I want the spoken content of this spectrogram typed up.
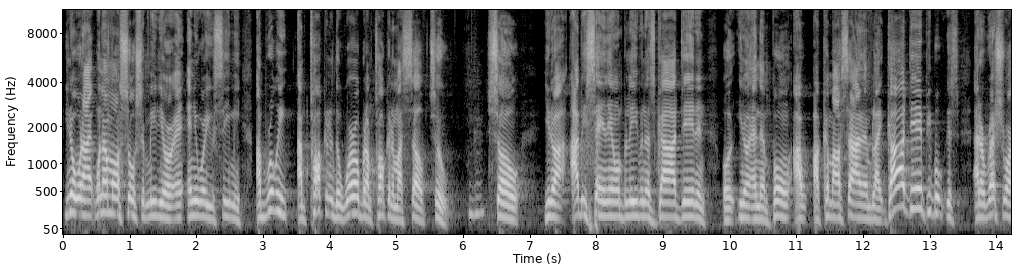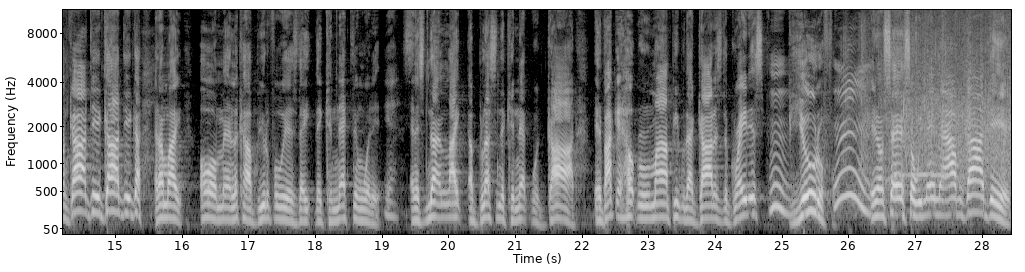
You know, when I when I'm on social media or anywhere you see me, I'm really I'm talking to the world, but I'm talking to myself too. Mm-hmm. So you know, I, I be saying they don't believe in us. God did, and or you know, and then boom, I I come outside and be like, God did. People just at a restaurant, God did, God did, God, and I'm like. Oh man, look how beautiful it is. They they connecting with it. Yes. And it's nothing like a blessing to connect with God. If I can help to remind people that God is the greatest, mm. beautiful. Mm. You know what I'm saying? So we named the album God Did.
